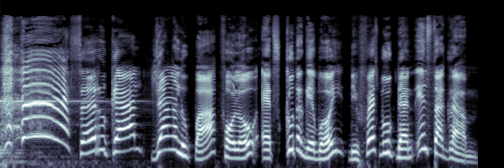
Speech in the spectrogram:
Seru kan? Jangan lupa follow at Scooter Geboy di Facebook dan Instagram.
